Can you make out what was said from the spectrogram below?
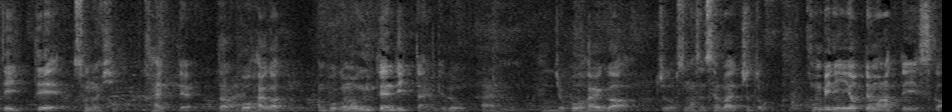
て言ってその日帰って。だから後輩が、僕の運転で行ったんやけどはい。じゃあ後輩が「ちょっとすいません先輩ちょっとコンビニ寄ってもらっていいですか?」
